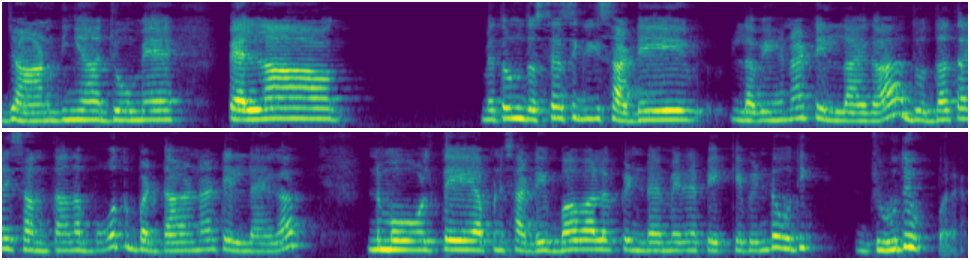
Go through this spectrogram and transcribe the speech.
ਜਾਣਦੀ ਆ ਜੋ ਮੈਂ ਪਹਿਲਾਂ ਮੈਂ ਤੁਹਾਨੂੰ ਦੱਸਿਆ ਸੀ ਕਿ ਸਾਡੇ ਲਵੇ ਹੈ ਨਾ ਟਿੱਲਾ ਹੈਗਾ, ਦੁੱਧਾਧਾਰੀ ਸੰਤਾਂ ਦਾ ਬਹੁਤ ਵੱਡਾ ਹੈ ਨਾ ਟਿੱਲਾ ਹੈਗਾ। ਨਮੋਲ ਤੇ ਆਪਣੇ ਸਾਡੇ ਇੱਬਾ ਵਾਲਾ ਪਿੰਡ ਹੈ, ਮੇਰੇ ਪੇਕੇ ਪਿੰਡ, ਉਹਦੀ ਜੂਹ ਦੇ ਉੱਪਰ ਹੈ।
